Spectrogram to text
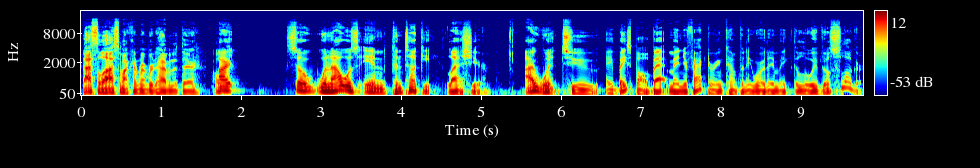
That's the last time I can remember having it there. All right. So when I was in Kentucky last year, I went to a baseball bat manufacturing company where they make the Louisville Slugger.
